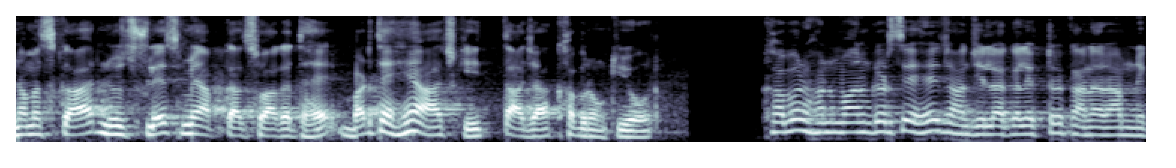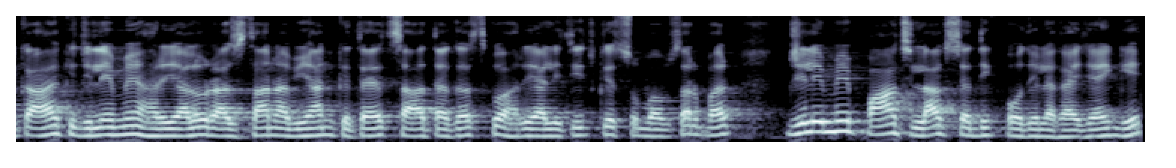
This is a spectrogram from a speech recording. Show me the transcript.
नमस्कार, न्यूज़ फ्लैश में आपका स्वागत है। बढ़ते हैं आज की ताज़ा खबरों की ओर। खबर हनुमानगढ़ से है, जहाँ जिला कलेक्टर कानाराम ने कहा कि ज़िले में हरियालो राजस्थान अभियान के तहत 7 अगस्त को हरियाली तीज के शुभ अवसर पर ज़िले में पाँच लाख से अधिक पौधे लगाए जाएँगे।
